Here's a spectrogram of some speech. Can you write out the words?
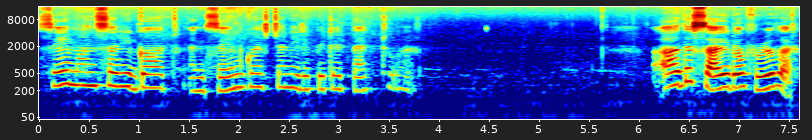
Same answer he got, and same question he repeated back to her. Other side of river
